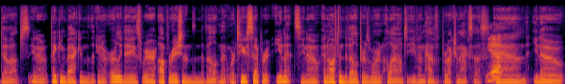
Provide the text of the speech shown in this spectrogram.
DevOps. You know, thinking back into the you know early days where operations and development were two separate units. You know, and often developers weren't allowed to even have production access. Yeah. And you know,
